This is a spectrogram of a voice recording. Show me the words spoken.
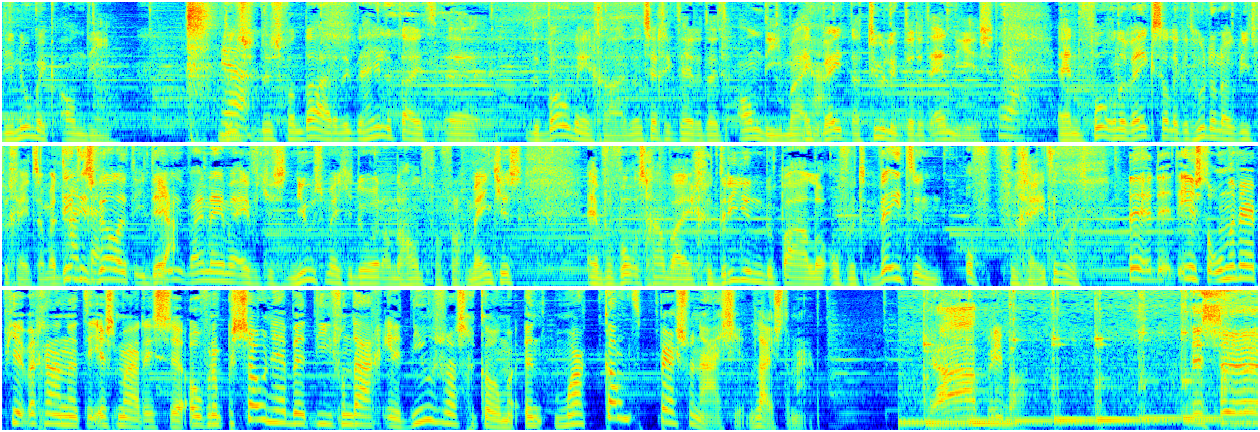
die noem ik Andy. Dus, ja. dus vandaar dat ik de hele tijd uh, de boom in ga. Dan zeg ik de hele tijd Andy. Maar ja. ik weet natuurlijk dat het Andy is. Ja. En volgende week zal ik het hoe dan ook niet vergeten. Maar dit okay. is wel het idee. Wij nemen eventjes nieuws met je door aan de hand van fragmentjes. En vervolgens gaan wij gedrieën bepalen of het weten of vergeten wordt. De, de, het eerste onderwerpje. We gaan het eerst maar eens uh, over een persoon hebben die vandaag in het nieuws was gekomen. Een markant personage. Luister maar. Ja, prima. Is, uh,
